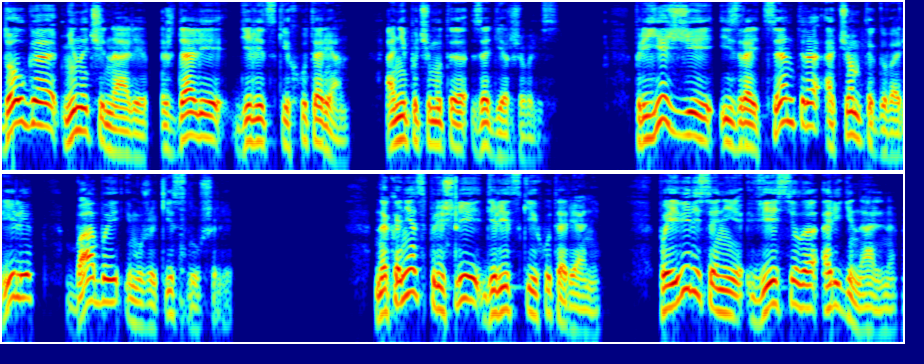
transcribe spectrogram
Долго не начинали, ждали делицких хуторян. Они почему-то задерживались. Приезжие из райцентра о чем-то говорили, бабы и мужики слушали. Наконец пришли делицкие хуторяне. Появились они весело, оригинально.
